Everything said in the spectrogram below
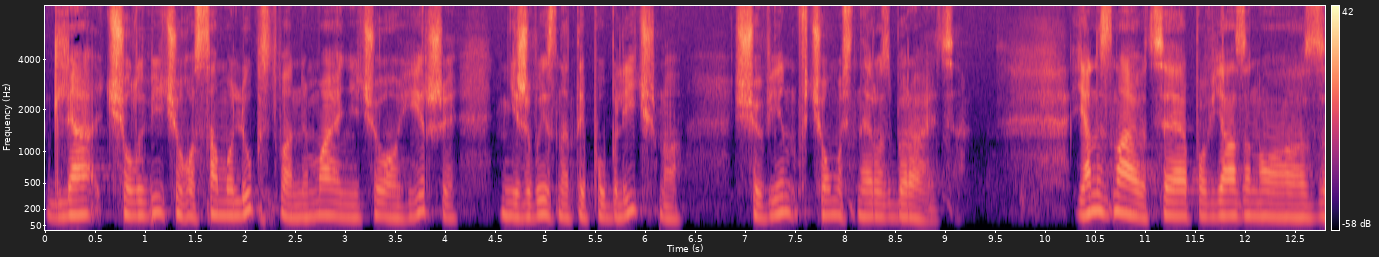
Для чоловічого самолюбства немає нічого гірше, ніж визнати публічно, що він в чомусь не розбирається. Я не знаю, це пов'язано з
